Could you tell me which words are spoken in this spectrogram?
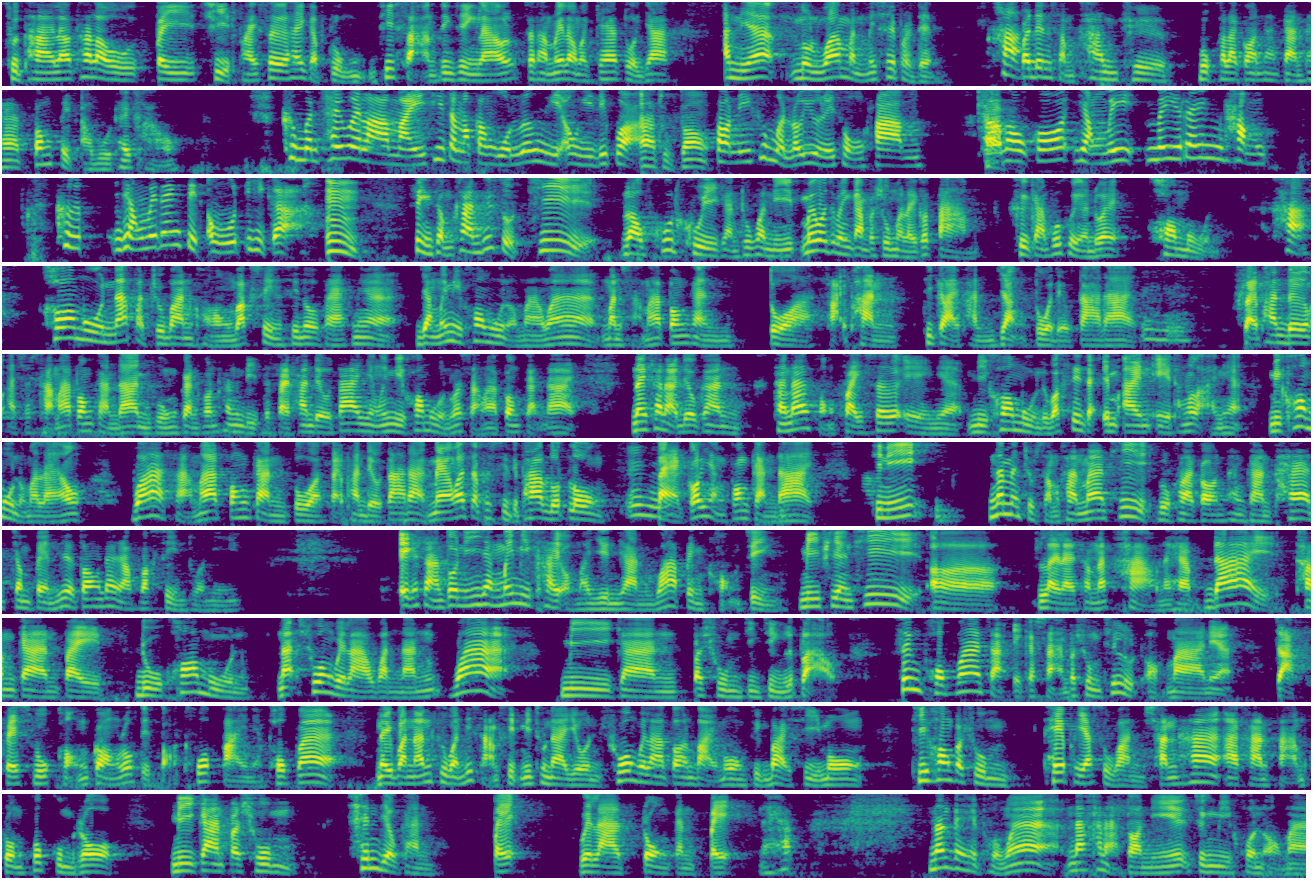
สุดท้ายแล้วถ้าเราไปฉีดไฟเซอร์ให้กับกลุ่มที่ 3 จริง ๆ แล้ว จะทำให้เรามาแก้ตัวยาก อันเนี้ยนนว่ามันไม่ใช่ประเด็นค่ะประเด็นสำคัญคือบุคลากรทางการแพทย์ต้องติดอาวุธให้เขาคือมันใช่เวลาไหมที่จะมากังวลเรื่องนี้เอางี้ดีกว่าอ่าถูกต้อง ตอนนี้คือเหมือนเราอยู่ในสงครามครับแล้วเราก็ยังไม่ไม่เร่งทำคือยังไม่เร่งติดอาวุธอีกอะ อืมสิ่งสำคัญที่สุดที่เราพูดคุยกันทุกวันนี้ ไม่ว่าจะเป็นการประชุมอะไรก็ตาม คือการพูดคุยกันด้วยข้อมูลค่ะ ข้อมูลณปัจจุบันของวัคซีนซีโนแวคเนี่ยยังไม่มีข้อมูลออกมาว่ามันสามารถป้องกันตัวสายพันธุ์ที่กลายพันธุ์อย่างตัวเดลต้าได้อืมสายพันธุ์เดิมอาจจะสามารถป้องกันได้มีภูมิคุ้มกันค่อนข้างดีแต่สายพันธุ์เดลต้ายังไม่มีข้อมูลว่าสามารถป้องกันได้ ในขณะเดียวกันทางด้านของไฟเซอร์เองเนี่ยมีข้อมูลหรือวัคซีนจาก mRNA ทั้งหลายเนี่ยมีข้อมูลออกมาแล้ว ว่าสามารถป้องกันตัวสายพันธุ์เดลต้าได้ แม้ว่าจะประสิทธิภาพลดลงอือฮึแต่ก็ยังป้องกันได้ ทีนี้ นั่นเป็นจุดสำคัญมากที่บุคลากรทางการแพทย์จำเป็นที่จะต้องได้รับวัคซีนตัวนี้ เอกสารตัวนี้ยังไม่มีใครออกมายืนยันว่าเป็นของจริง มีเพียงที่หลาย ๆสำนักข่าวนะครับ ได้ทำการไปดูข้อมูลณช่วงเวลาวันนั้นว่ามีการประชุมจริง ๆ หรือเปล่า ซึ่งพบว่าจากเอกสารประชุมที่หลุดออกมาเนี่ยจาก Facebook ของกองโรคติดต่อทั่วไปเนี่ยพบว่าในวันนั้นคือวันที่ 30 มิถุนายน ช่วงเวลาตอนบ่ายโมงถึงบ่าย4โมงที่ห้องประชุม เทพยสุวรรณชั้น 5 อาคาร 3 กรมควบคุมโรค มีการประชุมเช่นเดียวกัน เป๊ะเวลาตรงกันเป๊ะนะครับ นั่นเป็นเหตุผลว่าณขณะตอนนี้จึงมีคนออกมา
